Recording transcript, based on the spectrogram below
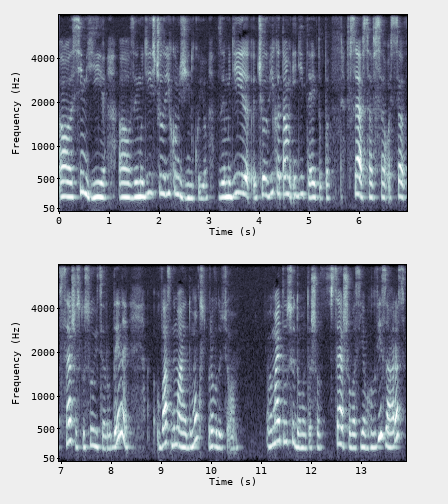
е, сім'ї, е, взаємодії з чоловіком, жінкою, взаємодії чоловіка там і дітей. Тобто, все, все, все, ось це все, що стосується родини, у вас немає думок з приводу цього. Ви маєте усвідомити, що все, що у вас є в голові зараз,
